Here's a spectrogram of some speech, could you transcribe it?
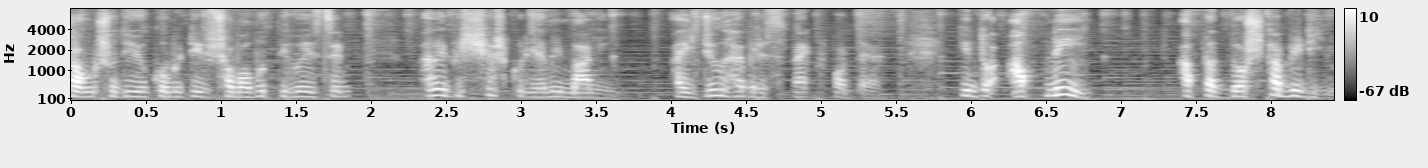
সংসদীয় কমিটির সভাপতি হয়েছেন। আমি বিশ্বাস করি, আমি মানি I do have respect for that কিন্তু আপনি, আপনার দশটা ভিডিও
